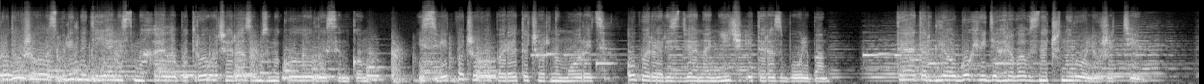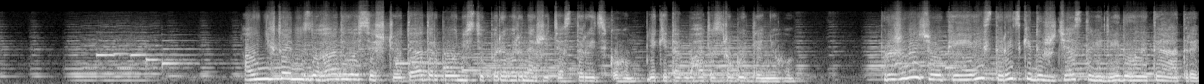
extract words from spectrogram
Продовжувалась плідна діяльність Михайла Петровича разом з Миколою Лисенком. І світ почав оперету Чорноморець, опери Різдвяна ніч і Тарас Бульба. Театр для обох відігравав значну роль у житті. Але ніхто й не здогадувався, що театр повністю переверне життя Старицького, який так багато зробив для нього. Проживаючи у Києві, Старицькі дуже часто відвідували театри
